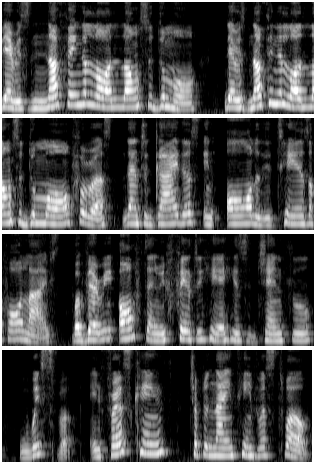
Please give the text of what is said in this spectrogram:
There is nothing the Lord longs to do more. There is nothing the Lord longs to do more for us than to guide us in all the details of our lives. But very often we fail to hear his gentle whisper. In 1 Kings chapter 19 verse 12,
